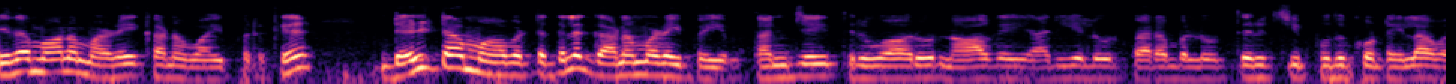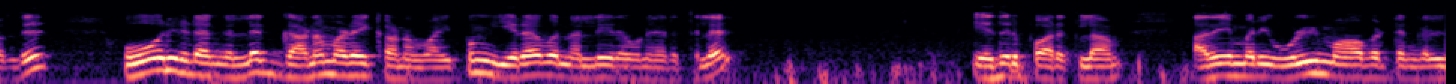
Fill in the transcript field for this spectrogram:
மிதமான மழைக்கான வாய்ப்பு இருக்குது டெல்டா மாவட்டத்தில் கனமழை பெய்யும். தஞ்சை திருவாரூர் நாகை அரியலூர் பெரம்பலூர் திருச்சி புதுக்கோட்டையெல்லாம் வந்து ஓரிடங்களில் கனமழைக்கான வாய்ப்பும் இரவு நள்ளிரவு நேரத்தில் எதிர்பார்க்கலாம். அதே மாதிரி உள் மாவட்டங்கள்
